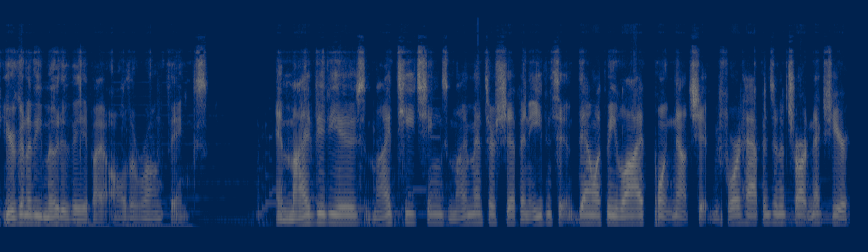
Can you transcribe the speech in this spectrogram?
you're going to be motivated by all the wrong things. And my videos, my teachings, my mentorship, and even sitting down with me live pointing out shit before it happens in the chart next year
